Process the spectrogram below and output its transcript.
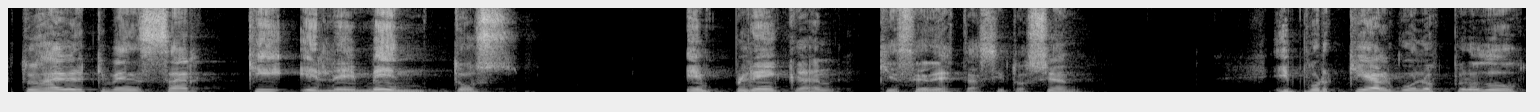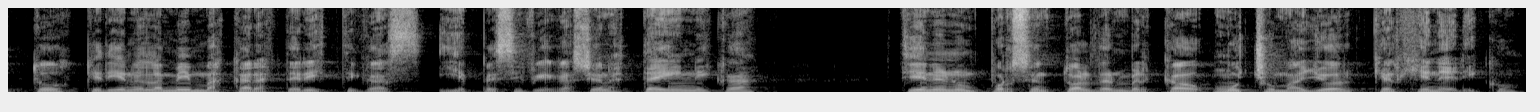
Entonces hay que pensar qué elementos implican que se dé esta situación. Y por qué algunos productos que tienen las mismas características y especificaciones técnicas tienen un porcentual del mercado mucho mayor que el genérico,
